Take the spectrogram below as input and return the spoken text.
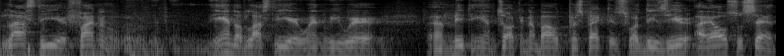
last year, final, the end of last year, when we were uh, meeting and talking about perspectives for this year, I also said,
